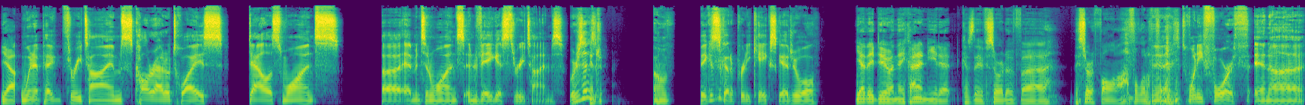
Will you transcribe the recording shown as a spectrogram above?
yeah. Winnipeg three times, Colorado twice, Dallas once, uh, Edmonton once, and Vegas three times. Where's that? Inter- Oh, Vegas has got a pretty cake schedule. Yeah, they do, and they kind of need it because they've sort of uh, they've sort of fallen off a little bit. Twenty fourth in uh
